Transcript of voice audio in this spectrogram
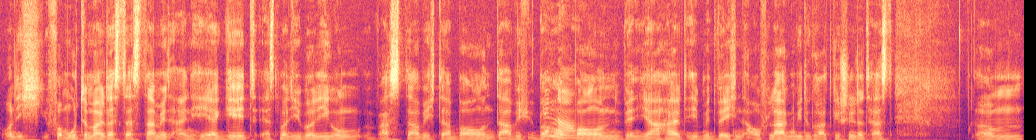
Und ich vermute mal, dass das damit einhergeht. Erstmal die Überlegung, was darf ich da bauen? Darf ich überhaupt genau. bauen? Wenn ja, halt eben mit welchen Auflagen, wie du gerade geschildert hast. Ähm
